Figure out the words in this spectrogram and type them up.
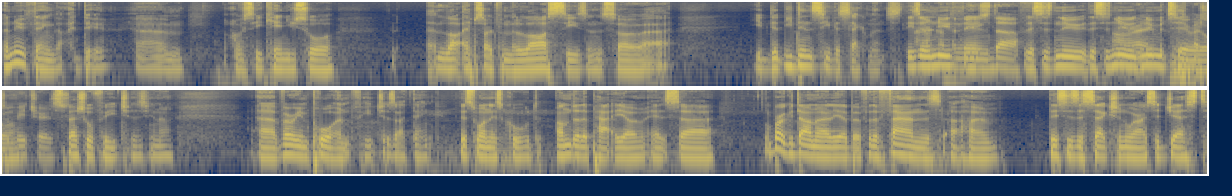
a new thing that I do. Um, obviously, Ken, you saw a lot episode from the last season, so uh, you did you didn't see the segments. These I are new things. new stuff. This is new. This is new right. new material. Special features. Special features. You know, uh, very important features. I think this one is called Under the Patio. It's uh, I broke it down earlier, but for the fans at home, this is a section where I suggest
